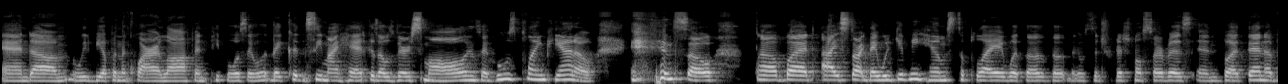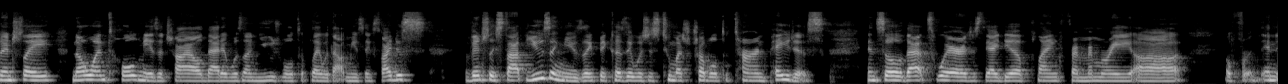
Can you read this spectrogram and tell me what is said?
And um, we'd be up in the choir loft, and people would say, well, they couldn't see my head because I was very small, and say, "Who's playing piano?" And so uh, but I start. They would give me hymns to play with the, the it was the traditional service, and but then eventually, no one told me as a child that it was unusual to play without music. So I just eventually stopped using music because it was just too much trouble to turn pages, and so that's where just the idea of playing from memory uh, in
